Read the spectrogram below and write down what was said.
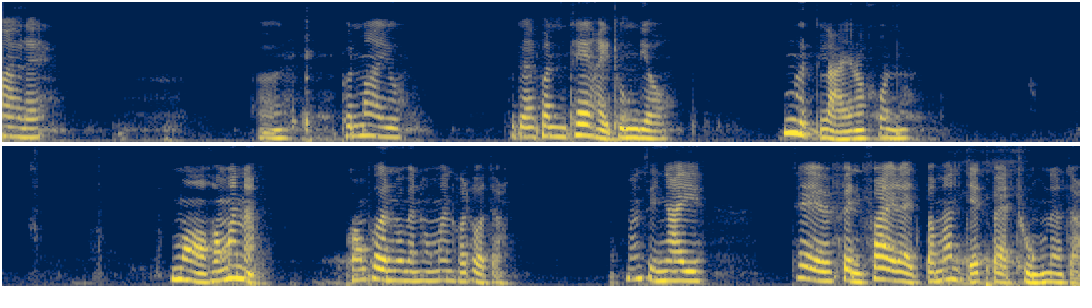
มาอยู่เลยเออเพิ่นมาอยู่เพิ่นแต่เพิ่นเทให้ถุงเดียวงึดหลายเนาะคนหมอของมันอะของเพิ่นบ่แม่นของมันขอโทษจ้ะมันสิใหญ่เท่เฟรนช์ฟรายได้ประมาณเจ็ดแปดถุงนะจ๊ะ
